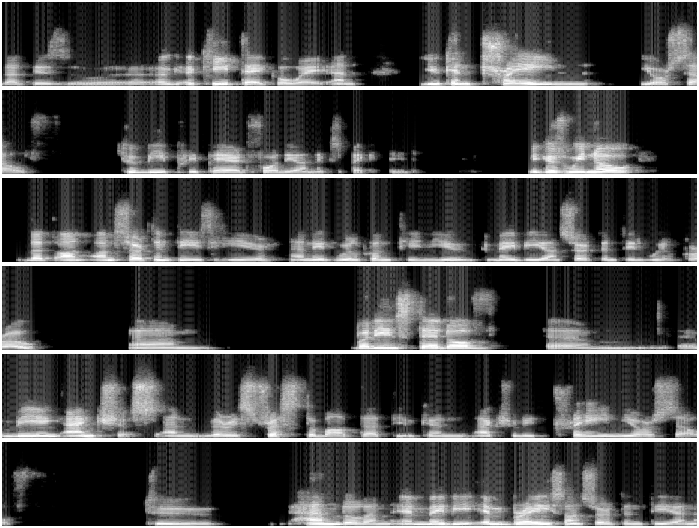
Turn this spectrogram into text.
that is a, a key takeaway, and you can train yourself to be prepared for the unexpected, because we know that un- uncertainty is here and it will continue. Maybe uncertainty will grow. Um, but instead of um, being anxious and very stressed about that, you can actually train yourself to handle and, and maybe embrace uncertainty and,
